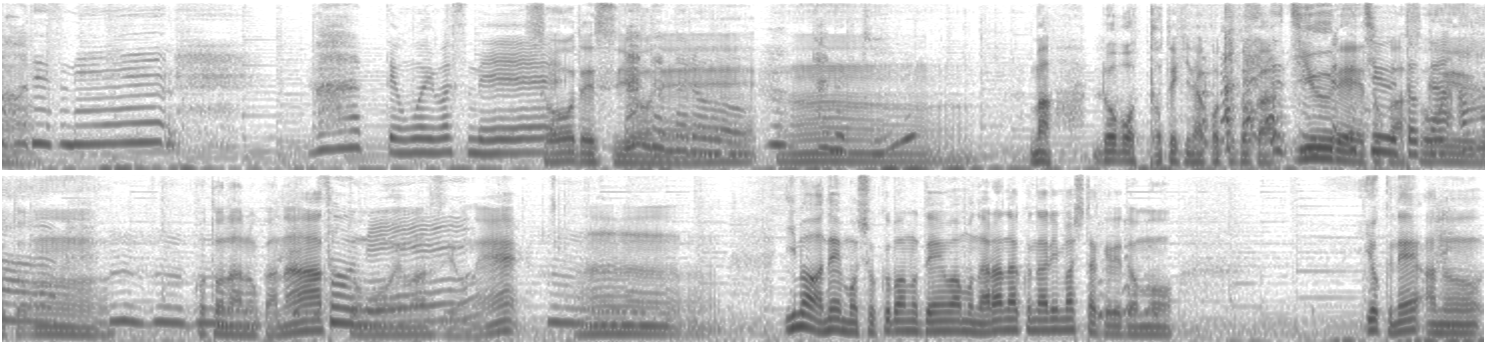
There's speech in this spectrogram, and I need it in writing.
うん。そうですね。わーって思いますね。そうですよね。まあロボット的なこととか 幽霊とかそういうこと、うん。ことなのかなと思いねますよね。うん。うん今はねもう職場の電話も鳴らなくなりましたけれどもよくねあの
